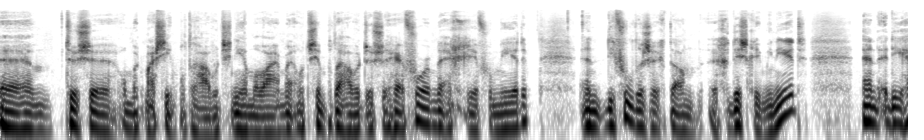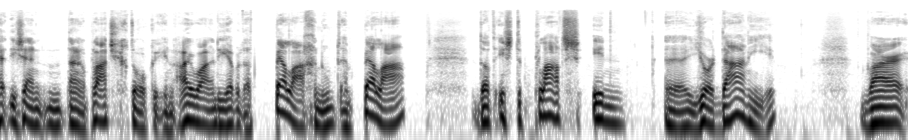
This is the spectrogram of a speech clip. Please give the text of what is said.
Um, tussen, om het maar simpel te houden, het is niet helemaal waar, maar om het simpel te houden tussen hervormden en gereformeerden. En die voelden zich dan uh, gediscrimineerd. En die, die zijn naar een plaatsje getrokken in Iowa en die hebben dat Pella genoemd. En Pella, dat is de plaats in uh, Jordanië waar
